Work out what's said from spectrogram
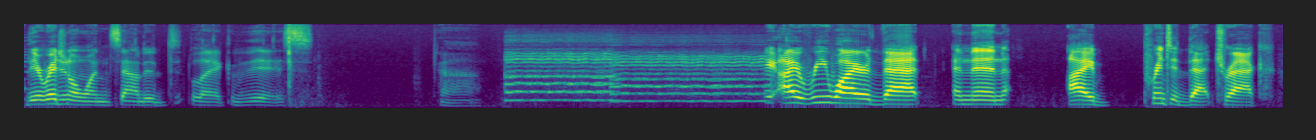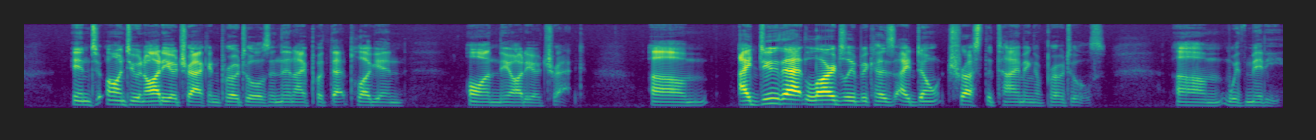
The original one sounded like this. Uh, I rewired that and then I printed that track into, onto an audio track in Pro Tools and then I put that plug-in on the audio track. Um, I do that largely because I don't trust the timing of Pro Tools um, with MIDI.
